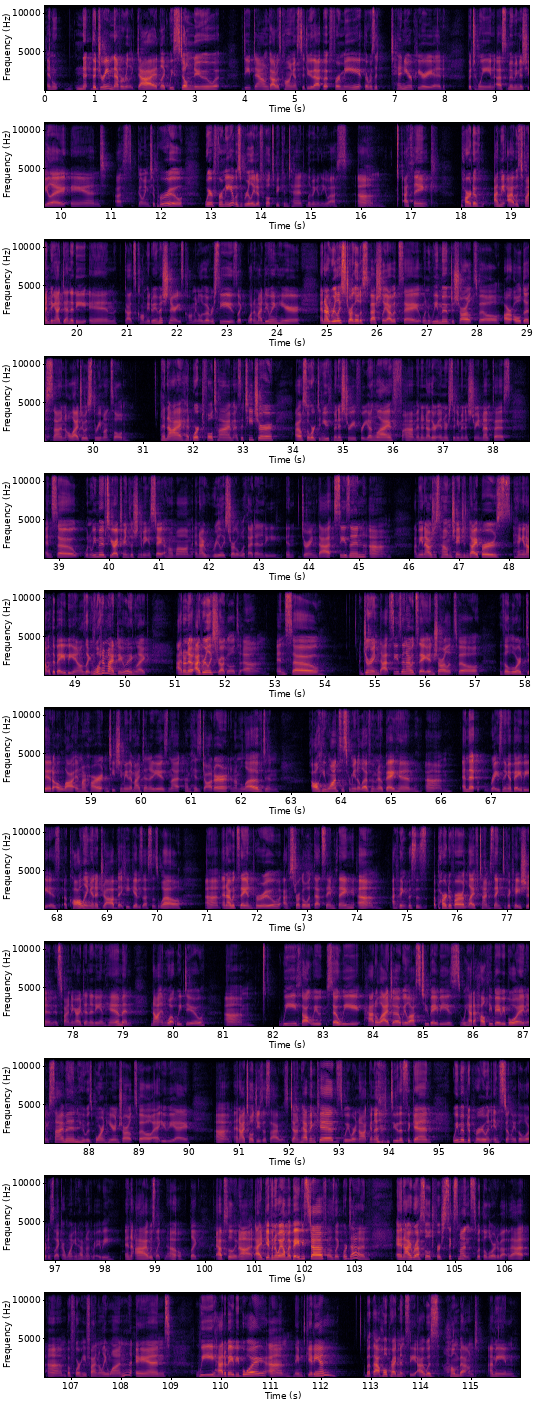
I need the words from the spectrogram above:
and the dream never really died. Like we still knew deep down God was calling us to do that. But for me, there was a 10 year period between us moving to Chile and us going to Peru, where for me it was really difficult to be content living in the US. Um, I think part of, I mean, I was finding identity in God's called me to be a missionary, He's called me to live overseas. Like, what am I doing here? And I really struggled, especially, I would say, when we moved to Charlottesville, our oldest son, Elijah, was three months old. And I had worked full time as a teacher. I also worked in youth ministry for Young Life um, and another inner city ministry in Memphis. And so when we moved here, I transitioned to being a stay at home mom, and I really struggled with identity in, during that season. Um, I mean, I was just home changing diapers, hanging out with a baby, and I was like, what am I doing? Like, I don't know. I really struggled. Um, and so during that season, I would say in Charlottesville, the Lord did a lot in my heart and teaching me that my identity is that I'm His daughter and I'm loved, and all He wants is for me to love Him and obey Him, um, and that raising a baby is a calling and a job that He gives us as well. Um, and I would say in Peru, I've struggled with that same thing. Um, I think this is a part of our lifetime sanctification is finding our identity in Him and not in what we do. Um, we thought we so we had Elijah. We lost two babies. We had a healthy baby boy named Simon who was born here in Charlottesville at UVA. Um, and I told Jesus I was done having kids. We were not going to do this again. We moved to Peru, and instantly the Lord is like, "I want you to have another baby." And I was like, "No, like absolutely not." I'd given away all my baby stuff. I was like, "We're done." And I wrestled for six months with the Lord about that um, before He finally won. And we had a baby boy um, named Gideon, but that whole pregnancy, I was homebound. I mean,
